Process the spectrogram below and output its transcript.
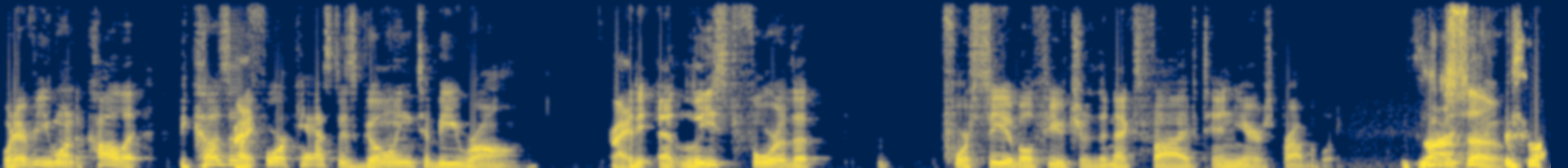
whatever you want to call it, because right. our forecast is going to be wrong. Right. At, at least for the foreseeable future, the next five, ten years, probably. It's like, so, it's like,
